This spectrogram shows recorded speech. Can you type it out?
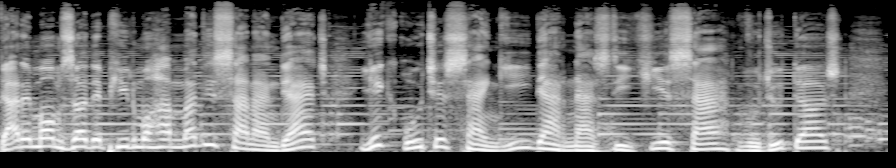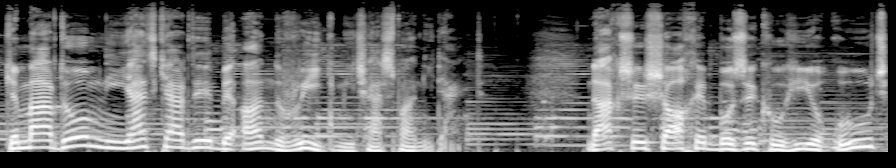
در امامزاد پیر محمد سنندج یک قوچ سنگی در نزدیکی صحن وجود داشت که مردم نیت کرده به آن ریگ می چسبانیدند نقش شاخ بزکوهی و قوچ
